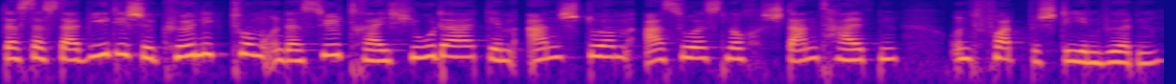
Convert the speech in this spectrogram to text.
dass das davidische Königtum und das Südreich Juda dem Ansturm Assurs noch standhalten und fortbestehen würden.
